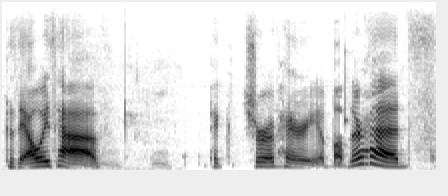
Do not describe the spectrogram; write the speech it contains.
Because they always have a picture of Harry above their heads,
